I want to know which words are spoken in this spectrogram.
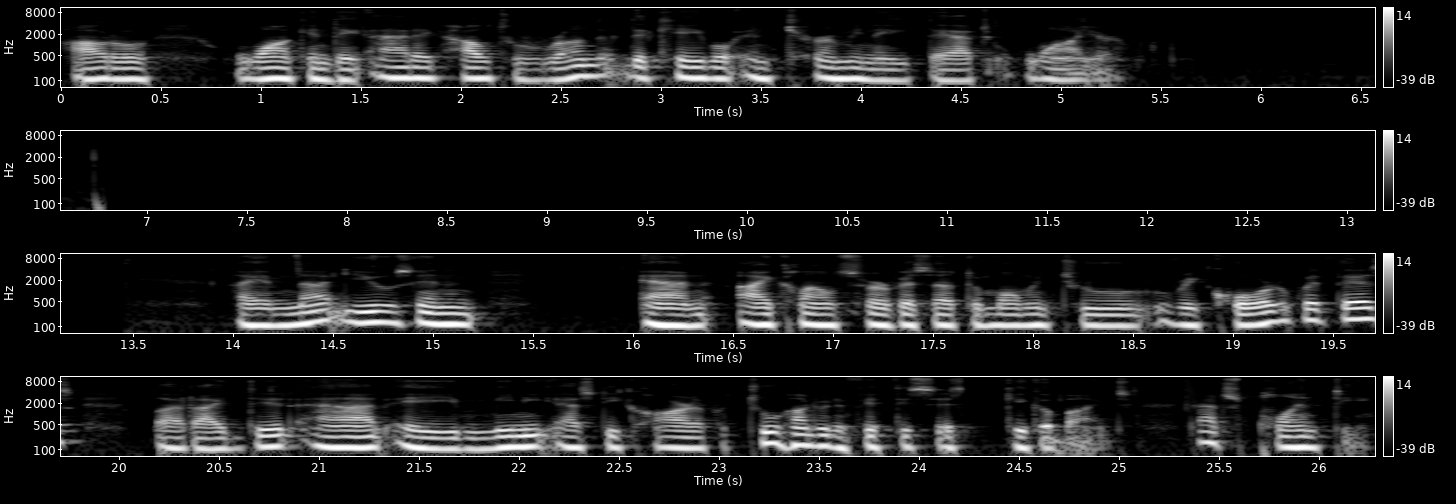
how to walk in the attic, how to run the cable and terminate that wire. I am not using an iCloud service at the moment to record with this, but I did add a mini SD card of 256 gigabytes. That's plenty.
